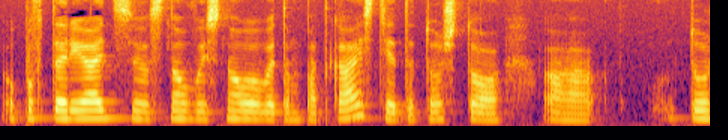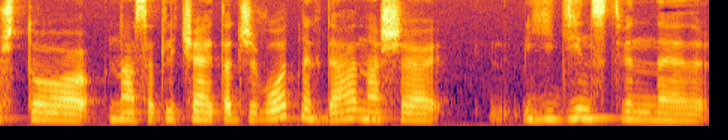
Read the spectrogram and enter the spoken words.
повторять снова и снова в этом подкасте, это то, что то, что нас отличает от животных, да, наша единственное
